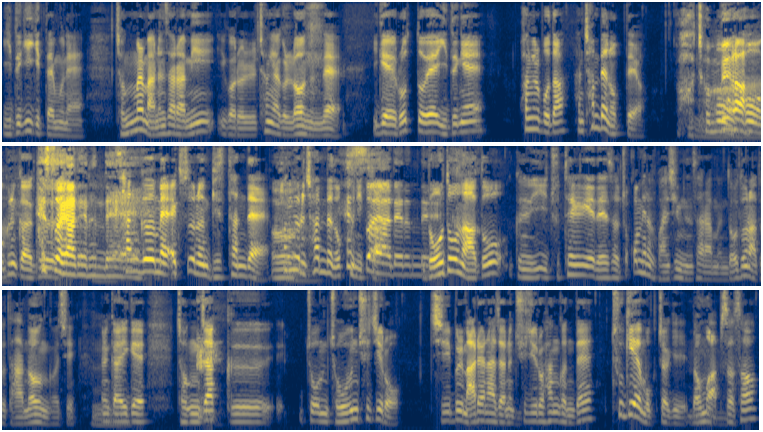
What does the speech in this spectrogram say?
이득이기 때문에 정말 많은 사람이 이거를 청약을 넣었는데 이게 로또의 2등의 확률보다 한 1000배 높대요. 아, 전배나 어, 그러니까 그 했어야 되는데. 상금의 액수는 비슷한데 어. 확률은 1000배 높으니까 했어야 되는데. 너도 나도 그 이 주택에 대해서 조금이라도 관심 있는 사람은 너도 나도 다 넣은 거지. 그러니까 이게 정작 그 좀 좋은 취지로 집을 마련하자는 취지로 한 건데 투기의 목적이 너무 앞서서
